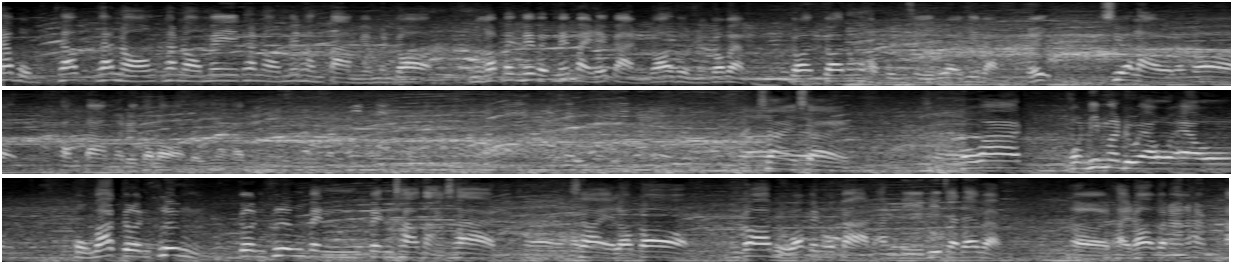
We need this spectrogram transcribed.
ถ้าผมถ้าถ้าน้องถ้าน้องไม่ถ้าน้องไม่ทำตามเนี่ยมันก็มันก็ไม่ไม่ไม่ไปด้วยกัน ก็ส่วนหนึ่งก็แบบก็ก็ต้องขอบคุณซีด้วยที่แบบเฮ้ยเชื่อเราแล้วก็ทำตามมาโดยตลอดอะไรอย่างเงี้ยครับ ใช่ใช่ เพราะว่าคนที่มาดู LOL ผมว่าเกินครึ่ง เกินครึ่งเป็นเป็นชาวต่างชาติ ใช่แล้วก็มันก็ถือว่าเป็นโอกาสอันดีที่จะได้แบบเอ่อถ่ายทอดวัฒนธรรมไท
